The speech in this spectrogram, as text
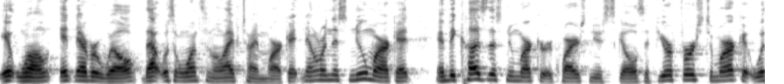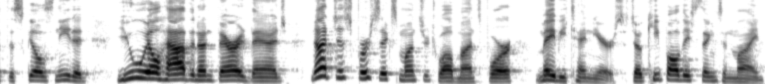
it won't. It never will. That was a once in a lifetime market. Now we're in this new market. And because this new market requires new skills, if you're first to market with the skills needed, you will have an unfair advantage, not just for six months or 12 months, for maybe 10 years. So keep all these things in mind.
